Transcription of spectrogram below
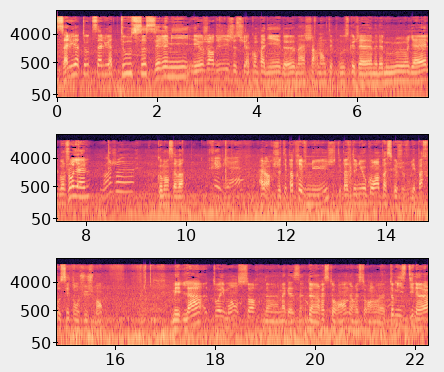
Salut à toutes, salut à tous, c'est Rémi et aujourd'hui je suis accompagné de ma charmante épouse que j'aime d'amour, Yael. Bonjour Yael Bonjour. Comment ça va? Très bien. Alors, je t'ai pas prévenu, je t'ai pas tenu au courant parce que je voulais pas fausser ton jugement. Mais là, toi et moi, on sort d'un magasin, d'un restaurant, d'un restaurant euh, Tommy's Dinner.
